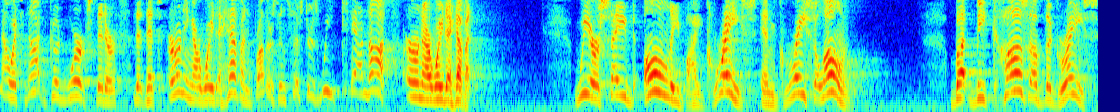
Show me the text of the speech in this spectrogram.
Now, it's not good works that are, that, that's earning our way to heaven. Brothers and sisters, we cannot earn our way to heaven. We are saved only by grace and grace alone. But because of the grace,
